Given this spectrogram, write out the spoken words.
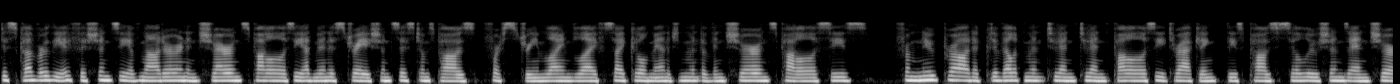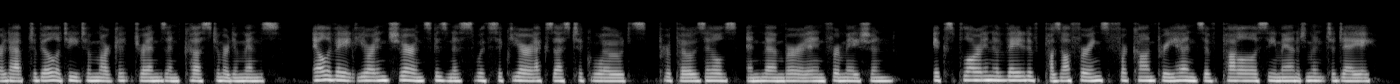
Discover the efficiency of modern insurance policy administration systems. PAS for streamlined life cycle management of insurance policies. From new product development to end to end policy tracking, these PAS solutions ensure adaptability to market trends and customer demands. Elevate your insurance business with secure access to quotes, proposals, and member information. Explore innovative PAS offerings for comprehensive policy management today.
